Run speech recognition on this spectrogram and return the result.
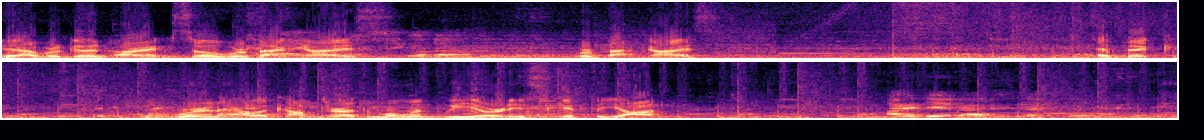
Yeah, we're good. Alright, so we're back, guys. Go down a little bit. We're back, guys. Epic. We're in a helicopter at the moment. We already escaped the yacht. I did, I connected.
